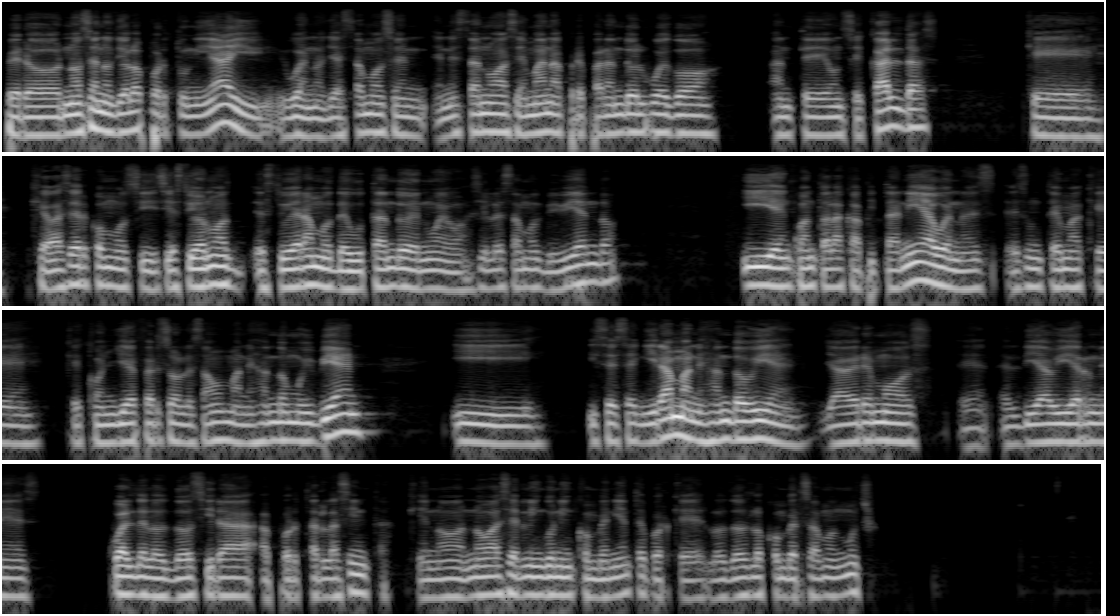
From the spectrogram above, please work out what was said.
pero no se nos dio la oportunidad y, bueno, ya estamos en, en, esta nueva semana preparando el juego ante Once Caldas, que, que va a ser como si, si estuviéramos, estuviéramos debutando de nuevo, así lo estamos viviendo. Y en cuanto a la capitanía, bueno, es, es un tema que, que con Jefferson lo estamos manejando muy bien y, y se seguirá manejando bien. Ya veremos eh, el día viernes cuál de los dos irá a aportar la cinta, que no, no va a ser ningún inconveniente porque los dos lo conversamos mucho.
